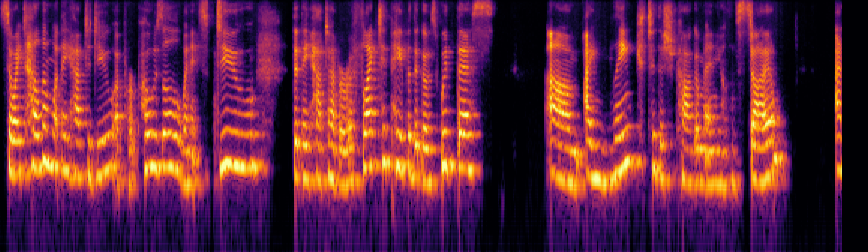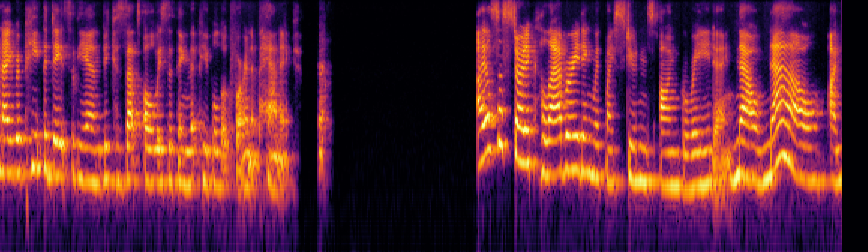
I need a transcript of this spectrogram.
So I tell them what they have to do, a proposal, when it's due, that they have to have a reflective paper that goes with this. Um, I link to the Chicago Manual of Style, and I repeat the dates at the end because that's always the thing that people look for in a panic. I also started collaborating with my students on grading. Now, now I'm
